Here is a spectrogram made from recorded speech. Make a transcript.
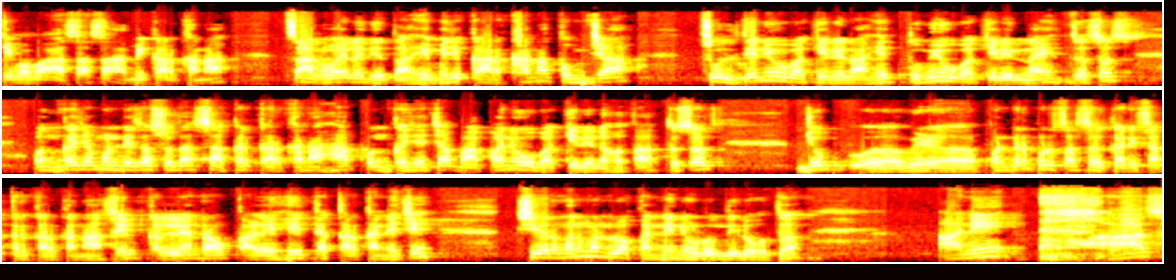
की बाबा असा असा आम्ही कारखाना चालवायला देत आहे. म्हणजे कारखाना तुमच्या चुलत्याने उभा केलेला आहे तुम्ही उभा केलेला नाही. जसंच पंकजा मुंडेचा सुद्धा साखर कारखाना हा पंकजाच्या बापाने उभा केलेला होता. तसंच जो पंढरपूरचा सहकारी साखर कारखाना असेल कल्याणराव काळे हे त्या कारखान्याचे चेअरमन म्हणून लोकांनी निवडून दिलं होतं. आणि आज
